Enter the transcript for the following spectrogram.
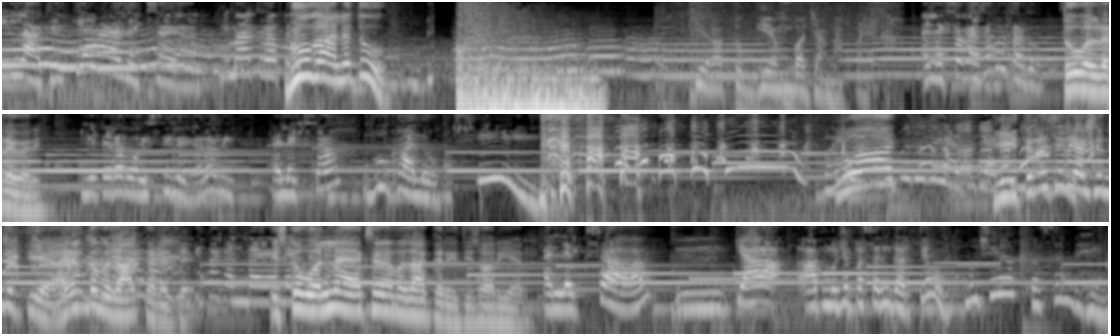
तीन लाख है क्या है अलेक्सा यार दिमाग खराब गू गा ले तू तेरा तो गेम बजाना पड़ेगा अलेक्सा कैसे बोलता तू तू बोल रहा है ये तेरा वॉइस भी लेगा ना अभी अलेक्सा गु खा लो ये इतने से रिएक्शन देती है अरे हम तो मज़ाक कर रहे थे इसको बोलना है में मज़ाक कर रही थी सॉरी यार अलेक्सा हम्म, क्या आप मुझे पसंद करते हो मुझे आप पसंद हैं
